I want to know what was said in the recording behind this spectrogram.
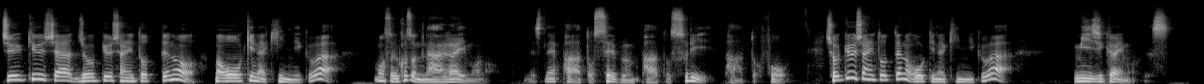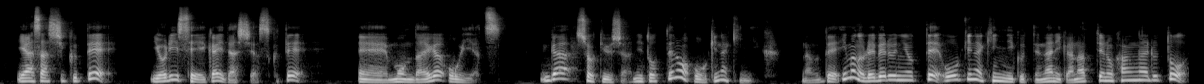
中級者、上級者にとっての、まあ、大きな筋肉は、もうそれこそ長いものですね。パート7、パート3、パート4。初級者にとっての大きな筋肉は短いものです。優しくて、より正解出しやすくて、えー問題が多いやつが初級者にとっての大きな筋肉。なので、今のレベルによって大きな筋肉って何かなっていうのを考えると、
